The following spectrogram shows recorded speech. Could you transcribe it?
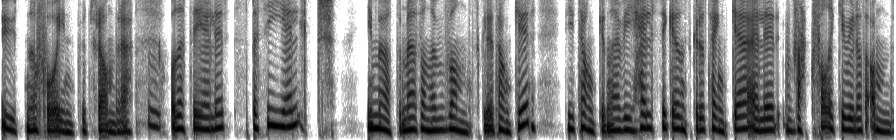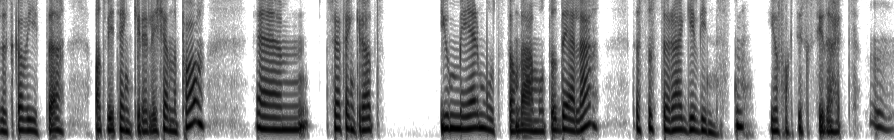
uten å få input fra andre. Mm. Og dette gjelder spesielt i møte med sånne vanskelige tanker. De tankene vi helst ikke ønsker å tenke, eller i hvert fall ikke vil at andre skal vite at vi tenker eller kjenner på. Ehm, Så jeg tenker at jo mer motstand det er mot å dele, desto større er gevinsten i å faktisk si det høyt. Mm.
